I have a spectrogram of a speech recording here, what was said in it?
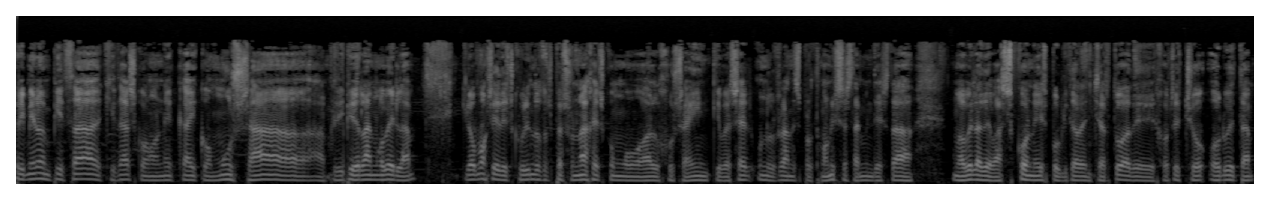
primero empieza quizás con Oneca y con Musa al principio de la novela, que vamos a ir descubriendo otros personajes como Al Hussein, que va a ser uno de los grandes protagonistas también de esta novela de Vascones, publicada en Chartoa de Josécho Orueta.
